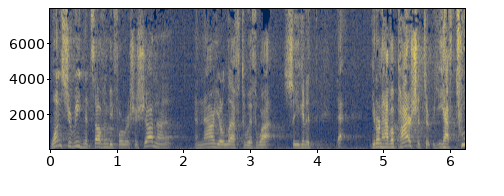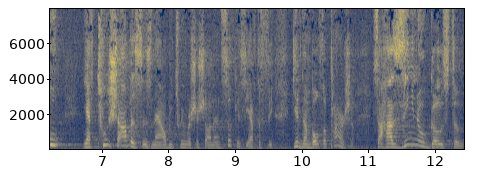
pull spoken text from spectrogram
once you read Nitzavim before Rosh Hashanah, and now you're left with what? So you're going to, that, you don't have a parsha to, you have two, you have two Shabboses now between Rosh Hashanah and Sukkot. You have to f- give them both a parsha. So Hazinu goes to,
